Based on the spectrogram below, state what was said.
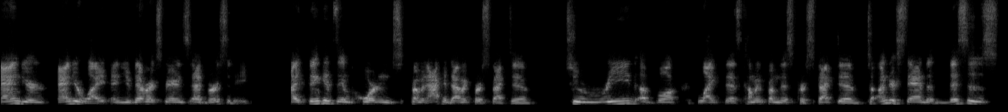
and you're and you're white and you've never experienced adversity. I think it's important from an academic perspective to read a book like this coming from this perspective to understand that this is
